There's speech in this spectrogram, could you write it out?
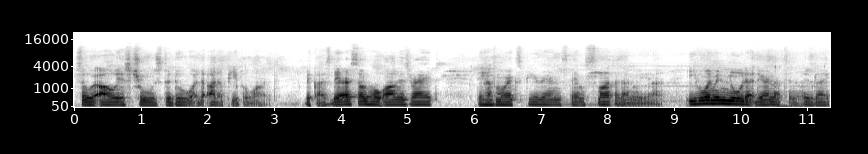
So we always choose to do what the other people want because they are somehow always right. They have more experience, they're smarter than we are. Even when we know that they are not, you know, it's like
